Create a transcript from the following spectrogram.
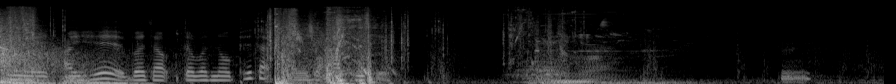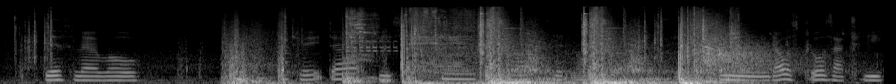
and I hit, but that, there was no pit that starter, but I picked it. Mm. This level, take that, D16, mm, that was close actually.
